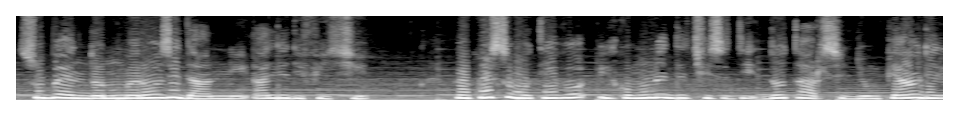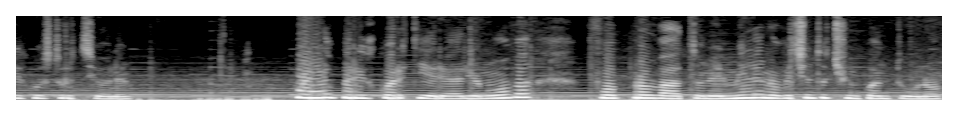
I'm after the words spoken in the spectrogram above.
subendo numerosi danni agli edifici. Per questo motivo il comune decise di dotarsi di un piano di ricostruzione. Quello per il quartiere Aria Nuova fu approvato nel 1951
